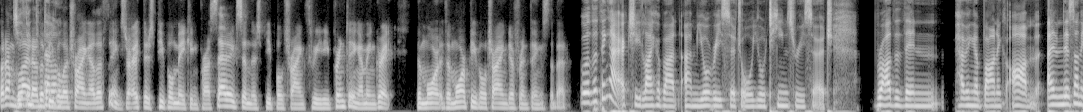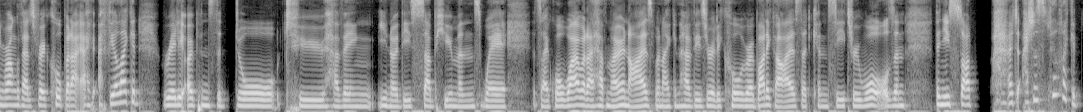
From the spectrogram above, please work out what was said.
but i'm glad other people are trying other things right there's people making prosthetics and there's people trying 3d printing i mean great the more the more people trying different things the better well the thing i actually like about um, your research or your team's research rather than having a bionic arm. And there's nothing wrong with that. It's very cool. But I, I feel like it really opens the door to having, you know, these subhumans where it's like, well, why would I have my own eyes when I can have these really cool robotic eyes that can see through walls? And then you start, I, I just feel like it,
